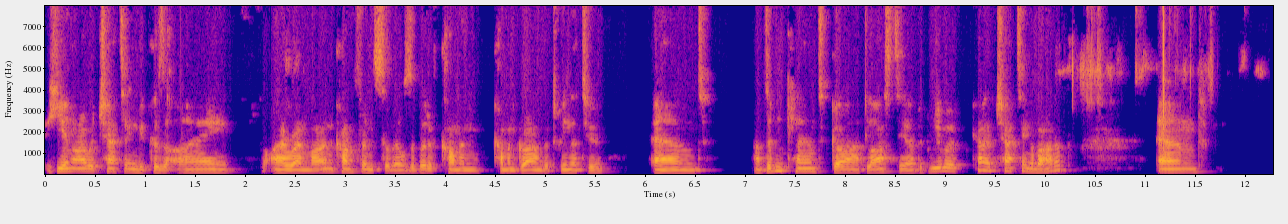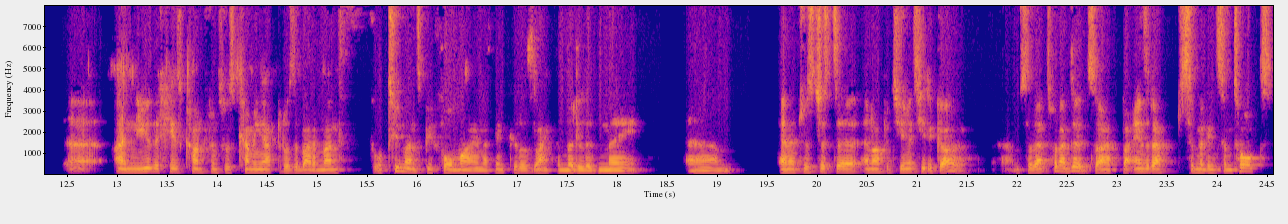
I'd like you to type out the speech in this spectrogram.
he and I were chatting because I I ran my own conference, so there was a bit of common common ground between the two, and I didn't plan to go out last year, but we were kind of chatting about it. And uh, I knew that his conference was coming up. It was about a month or two months before mine. I think it was like the middle of May. Um, and it was just a, an opportunity to go. Um, so that's what I did. So I, I, ended up submitting some talks,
